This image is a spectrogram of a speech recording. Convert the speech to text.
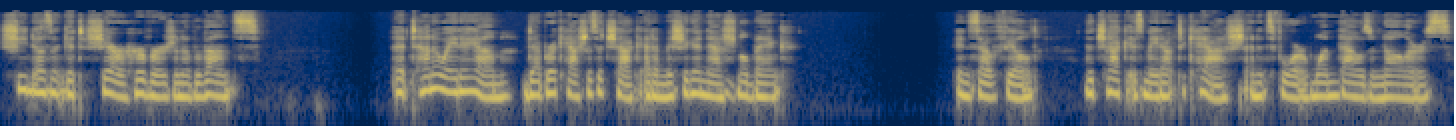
she doesn't get to share her version of events. At 10:08 a.m., Deborah cashes a check at a Michigan National Bank in Southfield. The check is made out to cash and it's for $1,000.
